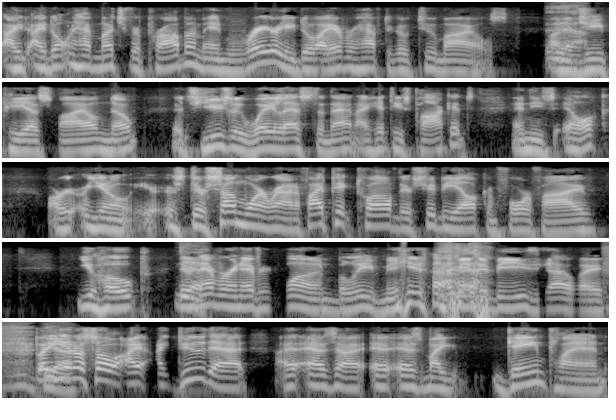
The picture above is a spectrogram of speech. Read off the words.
I, I don't have much of a problem and rarely do i ever have to go two miles on yeah. a gps mile. Nope it's usually way less than that. And I hit these pockets, and these elk are, you know, they're somewhere around. If I pick 12, there should be elk in four or five. You hope. They're yeah. never in every one, believe me. I mean, it'd be easy that way. But, yeah. you know, so I, I do that as uh, a, as my game plan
